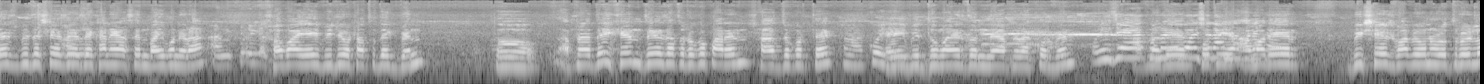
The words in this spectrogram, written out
দেশ বিদেশে যে যেখানে আছেন ভাই বোনেরা সবাই এই ভিডিওটা তো দেখবেন। তো আপনারা দেখেন যে যতটুকু পারেন সাহায্য করতে হ্যাঁ এই বৃদ্ধ মায়ের জন্য আপনারা করবেন। আপনাদের প্রতি আমাদের বিশেষভাবে অনুরোধ রইল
